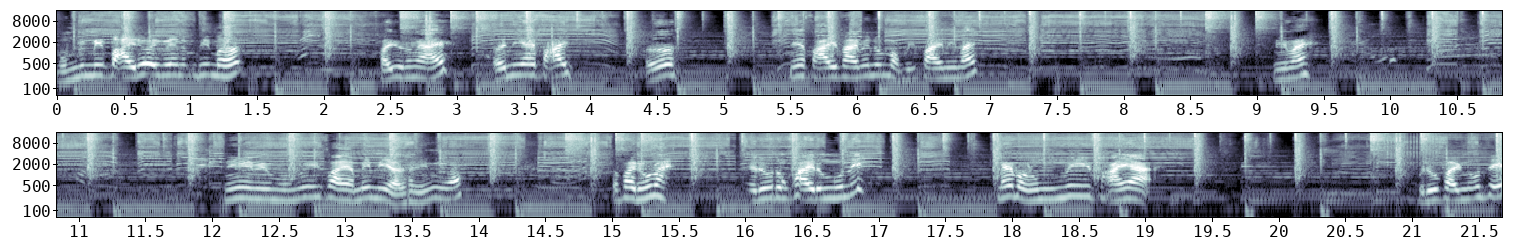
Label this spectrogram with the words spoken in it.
ผมไม่มีไฟด้วยพี่พี่เมิร์กไฟอยู่ตรงไหน เออนี่ไงไฟ เออ นี่ไฟไฟไม่นุ่นบอกมีไฟมีไหม มีไหม นี่มีมุมไม่มีไฟอะไม่มีเหรอทางนี้มีไหมแล้วไฟนู้นไหนเดี๋ยวดูตรงไฟตรงนู้นดิแม่บอกตรงนู้นไม่มีไฟอะไปดูฝั่งนู้นสิ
